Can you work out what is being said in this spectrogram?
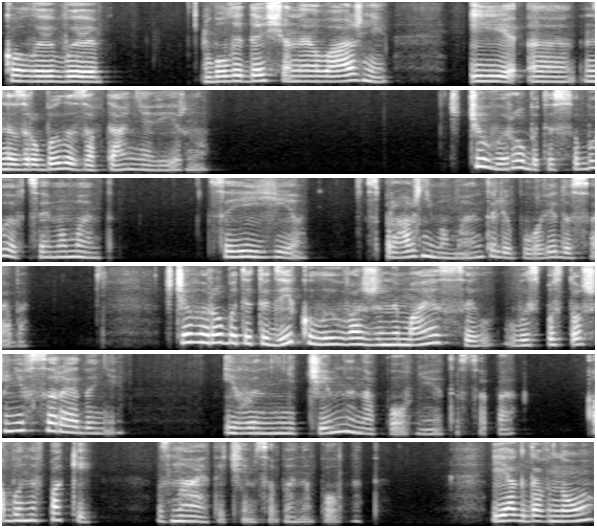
коли ви були дещо неуважні і е, не зробили завдання вірно? Що ви робите з собою в цей момент? Це і є справжні моменти любові до себе. Що ви робите тоді, коли у вас вже немає сил, ви спустошені всередині, і ви нічим не наповнюєте себе? Або навпаки, знаєте, чим себе наповнити? Як давно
